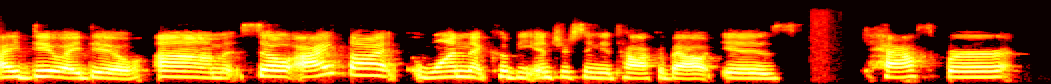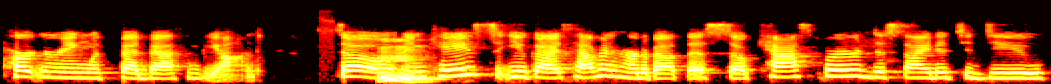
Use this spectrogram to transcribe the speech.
I do. I do. Um, so I thought one that could be interesting to talk about is Casper partnering with Bed Bath and Beyond. So, hmm. in case you guys haven't heard about this, so Casper decided to do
